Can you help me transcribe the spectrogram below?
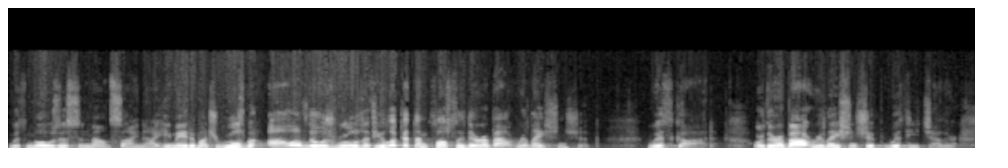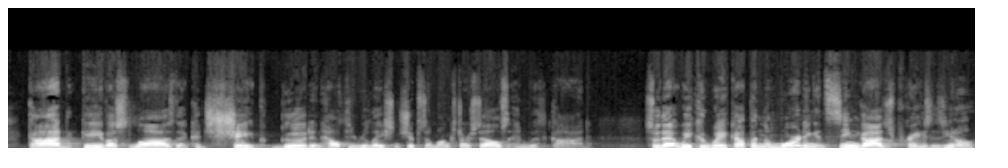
with Moses and Mount Sinai. He made a bunch of rules, but all of those rules, if you look at them closely, they're about relationship with God or they're about relationship with each other. God gave us laws that could shape good and healthy relationships amongst ourselves and with God so that we could wake up in the morning and sing God's praises. You know,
